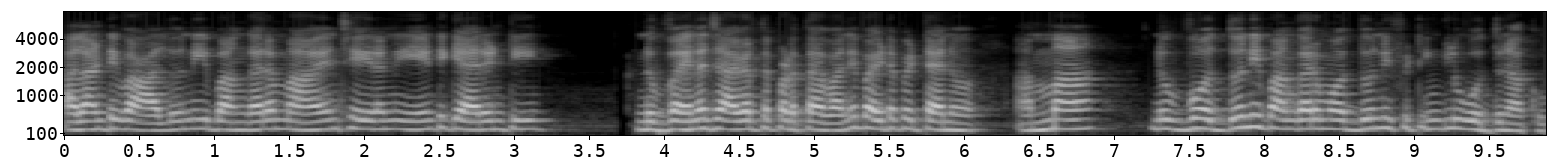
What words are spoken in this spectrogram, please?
అలాంటి వాళ్ళు నీ బంగారం మాయం చేయరని ఏంటి గ్యారంటీ? నువ్వైనా జాగ్రత్త పడతావా అని బయట పెట్టాను. అమ్మా నువ్వు వద్దు నీ బంగారం వద్దు నీ ఫిట్టింగ్లు వద్దు నాకు.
